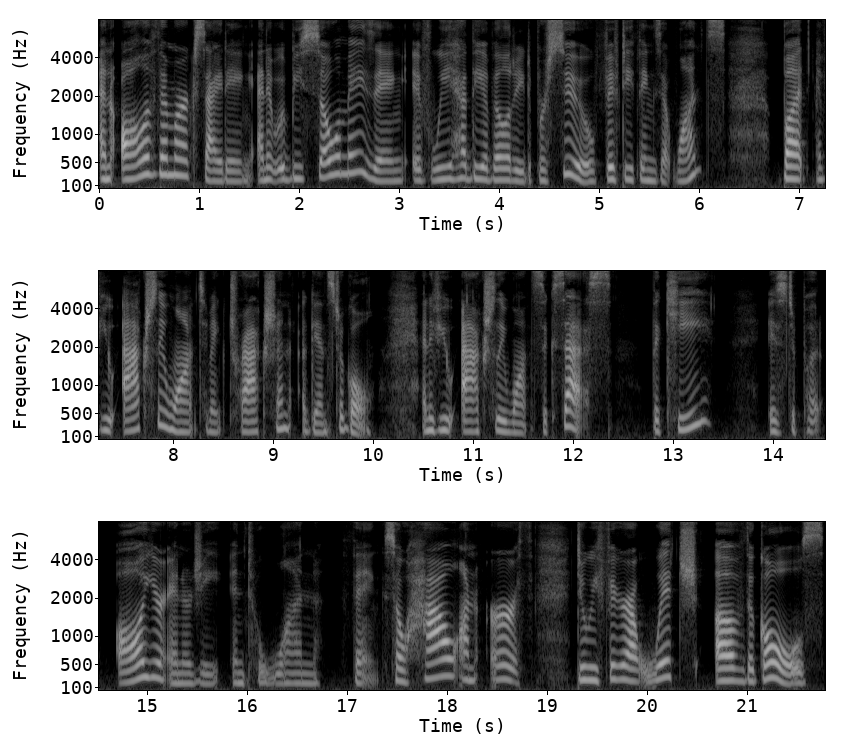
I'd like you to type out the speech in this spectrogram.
and all of them are exciting. And it would be so amazing if we had the ability to pursue 50 things at once. But if you actually want to make traction against a goal, and if you actually want success, the key is to put all your energy into one thing. So, how on earth do we figure out which of the goals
